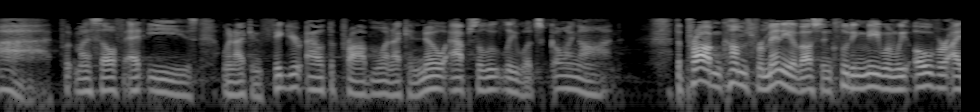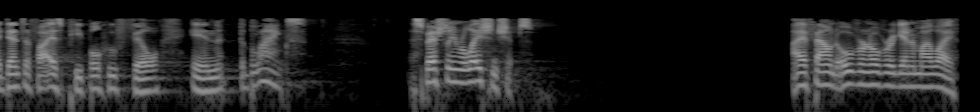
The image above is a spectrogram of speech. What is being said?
Ah, I put myself at ease when I can figure out the problem, when I can know absolutely what's going on. The problem comes for many of us, including me, when we over identify as people who fill in the blanks, especially in relationships. I have found over and over again in my life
